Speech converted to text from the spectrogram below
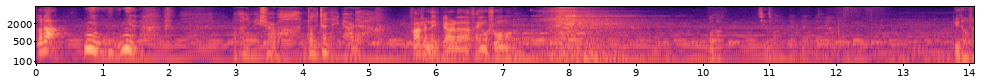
老大，你你，老大你没事吧？你到底站哪边的呀？他是哪边的还用说吗？请坐。李腾飞，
